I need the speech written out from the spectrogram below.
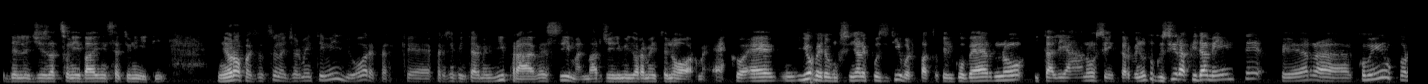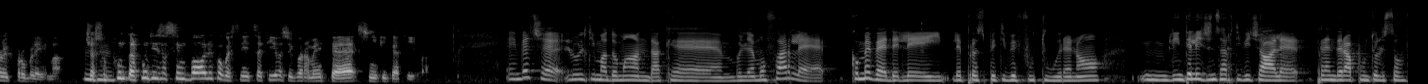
delle legislazioni valide negli Stati Uniti. In Europa la situazione è leggermente migliore perché, per esempio, in termini di privacy, ma il margine di miglioramento è enorme. Ecco, è, io vedo un segnale positivo il fatto che il governo italiano sia intervenuto così rapidamente per, uh, come minimo, porre il problema. Cioè, mm-hmm. punto, dal punto di vista simbolico, questa iniziativa sicuramente è significativa. E invece l'ultima domanda che vogliamo farle è come vede lei le prospettive future, no? Mm, l'intelligenza artificiale prenderà appunto il, sov-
